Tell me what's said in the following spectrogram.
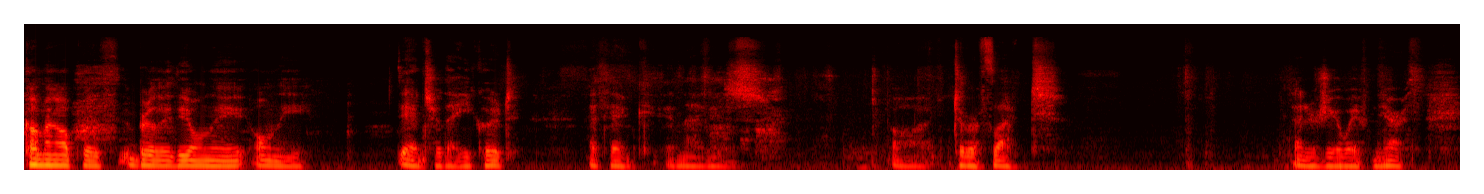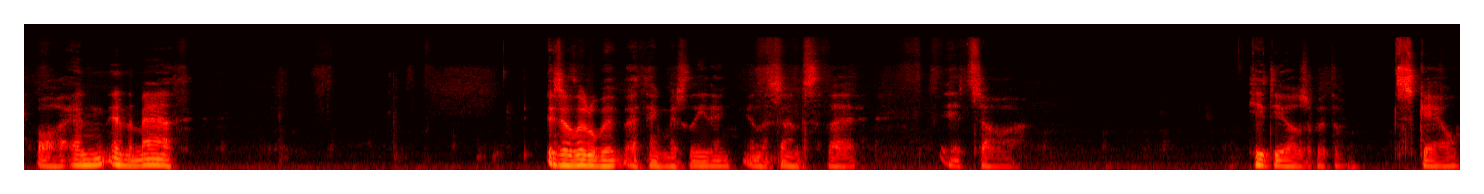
coming up with really the only only answer that he could, I think, and that is uh, to reflect energy away from the earth. Uh, and, and the math is a little bit, I think, misleading in the sense that it's, uh, he deals with a scale,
